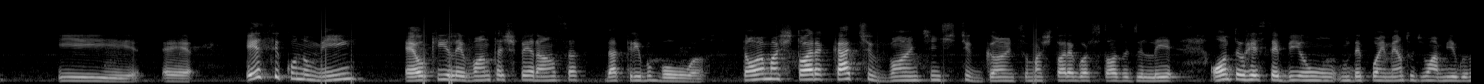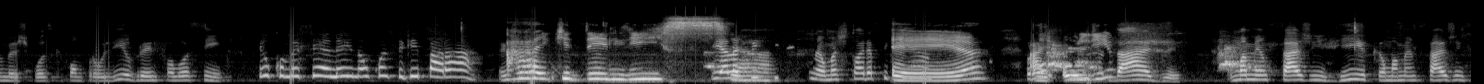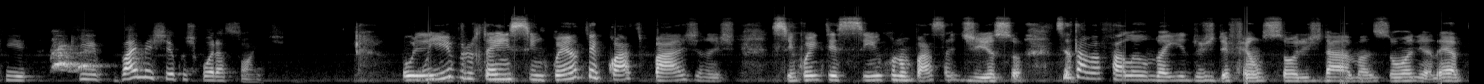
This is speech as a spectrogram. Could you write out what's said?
e é, esse Kunumim é o que levanta a esperança da tribo boa. Então é uma história cativante, instigante, uma história gostosa de ler. Ontem eu recebi um, um depoimento de um amigo do meu esposo que comprou o livro e ele falou assim: eu comecei a ler e não consegui parar. Então, Ai, que delícia! E ela é pequena, é uma história pequena. É. O livro. Uma mensagem rica, uma mensagem que, que vai mexer com os corações. O livro tem 54 páginas, 55 não passa disso. Você estava falando aí dos defensores da Amazônia, né?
